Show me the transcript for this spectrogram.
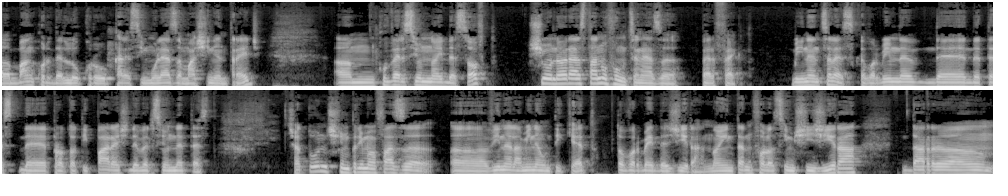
uh, bancuri de lucru care simulează mașini întregi um, cu versiuni noi de soft și uneori asta nu funcționează perfect. Bineînțeles că vorbim de, de, de, test, de prototipare și de versiuni de test. Și atunci, în primă fază, uh, vine la mine un tichet, tot vorbeai de Jira. Noi intern folosim și Jira, dar uh,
